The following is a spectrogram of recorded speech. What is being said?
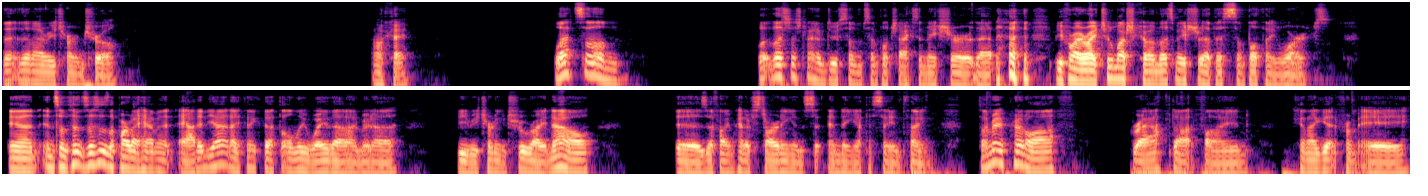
then, then I return true. Okay. Let's um let, us just kind of do some simple checks and make sure that before I write too much code, let's make sure that this simple thing works. And and so since this is the part I haven't added yet, I think that the only way that I'm gonna be returning true right now is if I'm kind of starting and ending at the same thing. So I'm going to print off graph.find. Can I get from A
